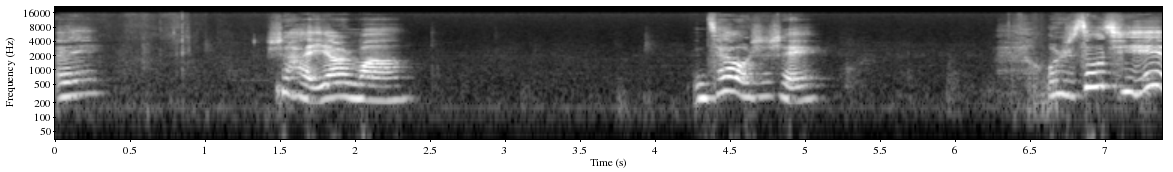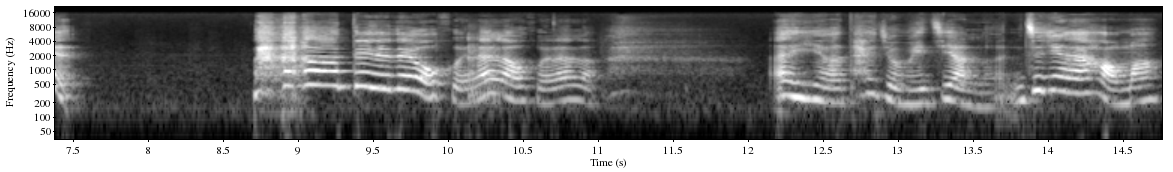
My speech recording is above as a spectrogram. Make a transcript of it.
哎，是海燕吗？你猜我是谁？我是邹琴，对对对，我回来了，我回来了。哎呀，太久没见了，你最近还好吗？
